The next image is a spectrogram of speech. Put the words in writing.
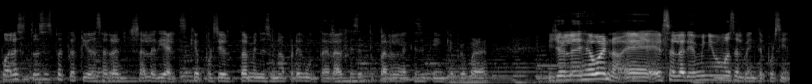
cuáles son tus expectativas salari- salariales, que por cierto también es una pregunta la que se, para la que se tienen que preparar. Y yo le dije, bueno, eh, el salario mínimo más el 20%,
